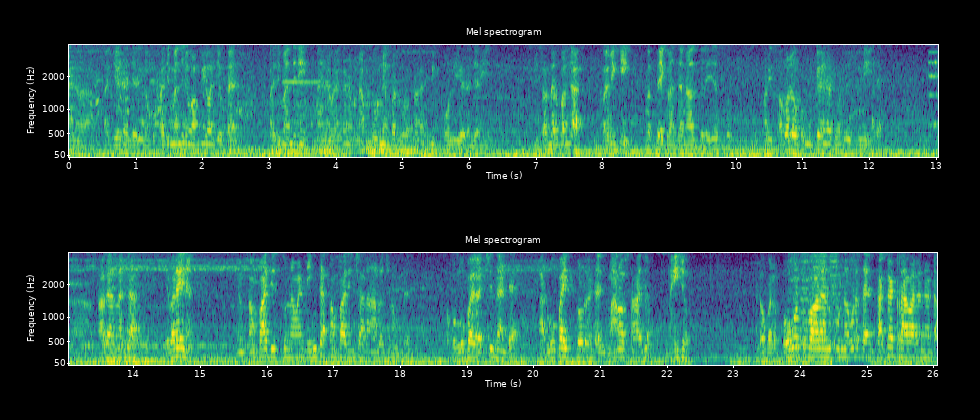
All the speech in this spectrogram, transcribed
ఆయన అది చేయడం జరిగింది. ఒక పది మందిని పంపించమని చెప్పాను. పది మందిని ఆయన వెంటనే నా ఫోన్ నెంబర్లు పంపగానే మీకు ఫోన్లు చేయడం జరిగింది. ఈ సందర్భంగా రవికి ప్రత్యేకమైన ధన్యవాదాలు తెలియజేస్తూ మరి సభలో ఒక ముఖ్యమైనటువంటి వ్యక్తిని సాధారణంగా ఎవరైనా మేము సంపాదిస్తున్నామంటే ఇంకా సంపాదించాలనే ఆలోచన ఉంటుంది. ఒక రూపాయి వచ్చిందంటే ఆ రూపాయికి తోడు అంటే అది మానవ సహజం నైజం. అంటే ఒకళ్ళు పోగొట్టుకోవాలనుకున్నా కూడా దానికి తగ్గట్టు రావాలన్నట్టు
